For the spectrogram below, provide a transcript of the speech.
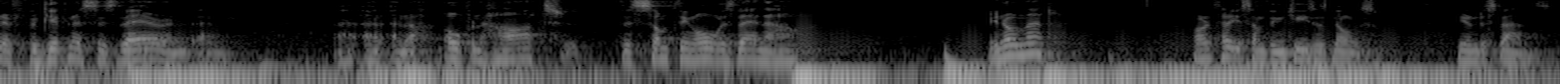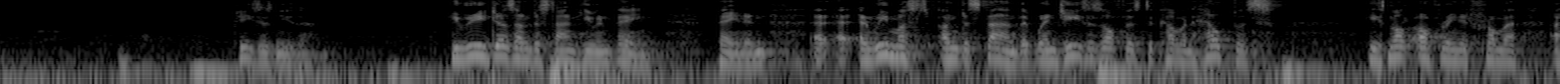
if forgiveness is there and, and, and, an open heart, there's something always there now. You know that? I want to tell you something Jesus knows. He understands. Jesus knew that. He really does understand human pain. pain. And, and, and we must understand that when Jesus offers to come and help us, he's not offering it from a, a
